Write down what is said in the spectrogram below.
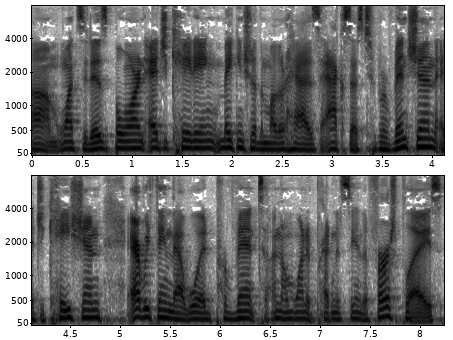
um, once it is born, educating, making sure the mother has access to prevention, education, everything that would prevent an unwanted pregnancy in the first place.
